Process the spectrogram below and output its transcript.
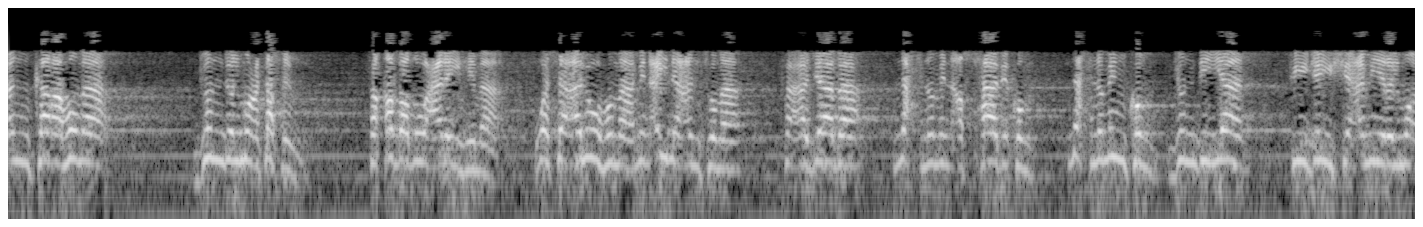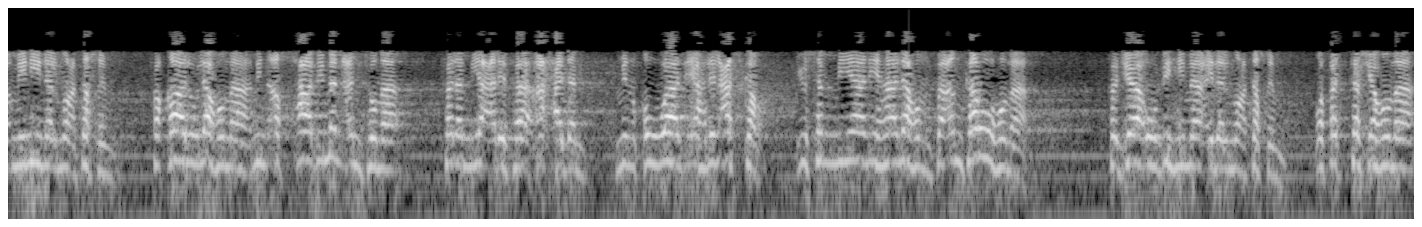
أنكرهما جند المعتصم فقبضوا عليهما وسألوهما من أين أنتما؟ فأجابا نحن من أصحابكم نحن منكم جنديان في جيش أمير المؤمنين المعتصم. فقالوا لهما من أصحاب من أنتما؟ فلم يعرفا أحدا من قواد أهل العسكر يسميانها لهم فأنكروهما. فجاءوا بهما إلى المعتصم وفتشهما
